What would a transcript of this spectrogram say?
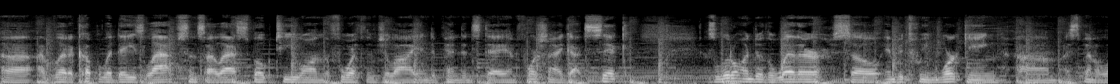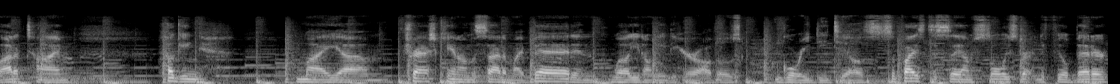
Uh, I've let a couple of days lapse since I last spoke to you on the 4th of July, Independence Day. Unfortunately, I got sick. I was a little under the weather, so in between working, um, I spent a lot of time hugging my um, trash can on the side of my bed, and well, you don't need to hear all those gory details. Suffice to say, I'm slowly starting to feel better.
